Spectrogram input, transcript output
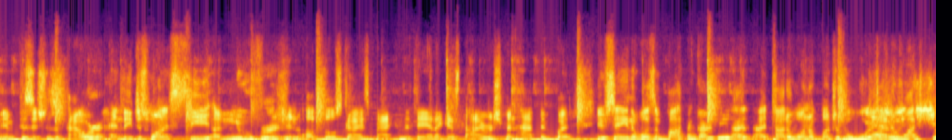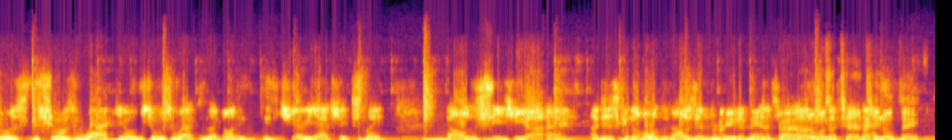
in positions of power, and they just want to see a new version of those guys back in the day. And I guess the Irishman happened. But you're saying it wasn't popping, Garvey? I, I thought it won a bunch of awards. Yeah, it was, the shit was the shit was whack, yo. The shit was whack. Like all these, these geriatrics, like all the CGI. I just couldn't hold it. I was in Bermuda, man. That's right. I thought it was a Tarantino thing.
